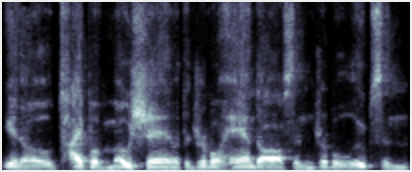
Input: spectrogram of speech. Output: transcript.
you know, type of motion with the dribble handoffs and dribble loops and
